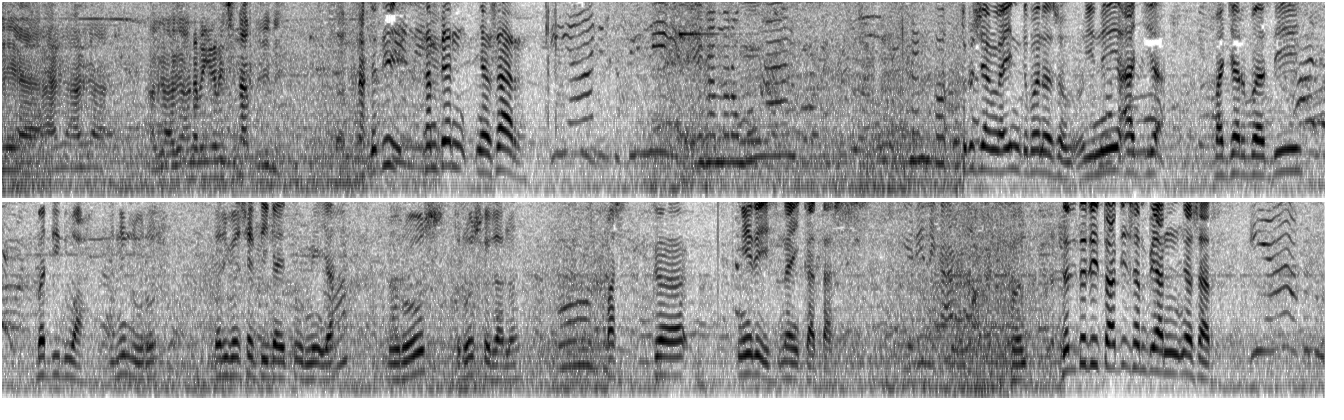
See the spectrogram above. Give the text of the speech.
ya agak-agak agak-agak ngeri-ngeri sedap di sini Jadi sampean nyasar, Iya, jadi ke sini eh, sama rombongan. Kan terus yang lain ke mana? Som? Ini aja Fajar Badi Badi 2. Ini lurus dari WC 3 itu Umi ya. Lurus terus ke sana. Oh, Pas ke ngiri naik ke atas. kiri nih ke atas. Dari tadi tadi sampean nyasar. Iya, aku tuh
